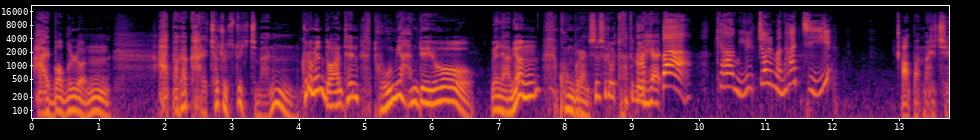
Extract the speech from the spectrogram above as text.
아이 뭐 물론 아빠가 가르쳐 줄 수도 있지만 그러면 너한텐 도움이 안 돼요. 왜냐하면 공부란 스스로 터득을 해야 아빠, 그냥 일절만 하지. 아빠 말이지.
